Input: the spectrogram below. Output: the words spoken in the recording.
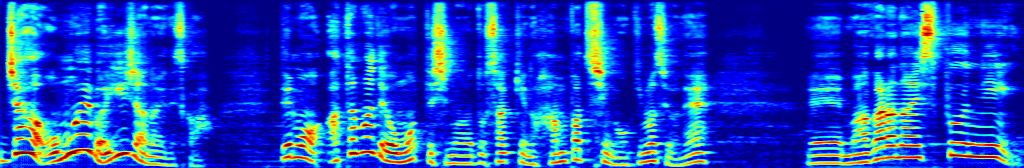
じゃあ思えばいいじゃないですか。でも頭で思ってしまうとさっきの反発心が起きますよね。えー、曲がらないスプーンに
